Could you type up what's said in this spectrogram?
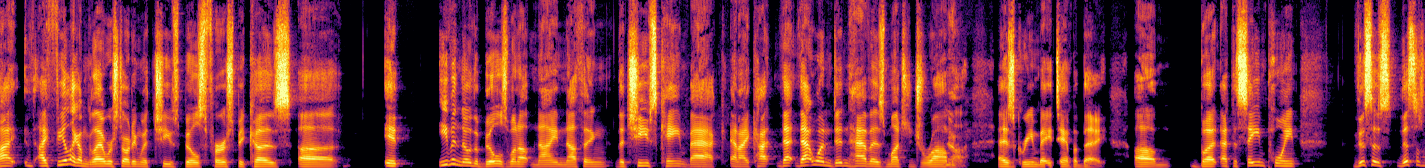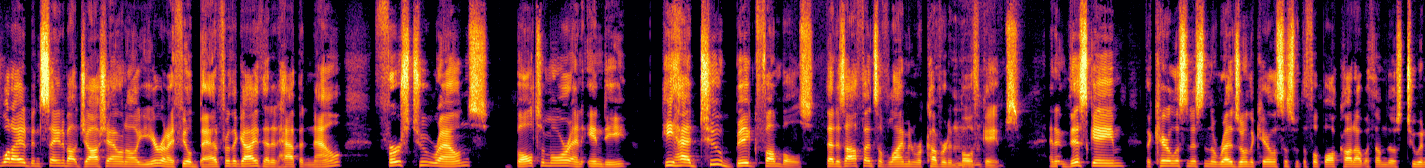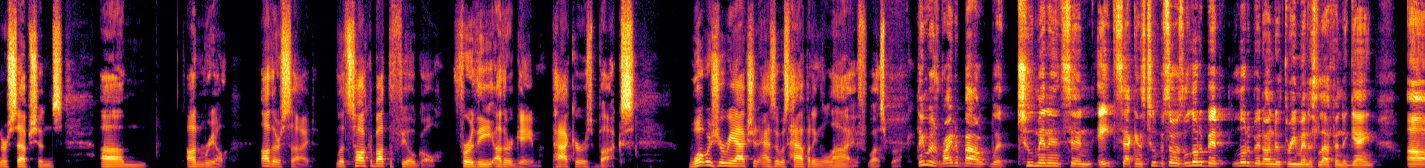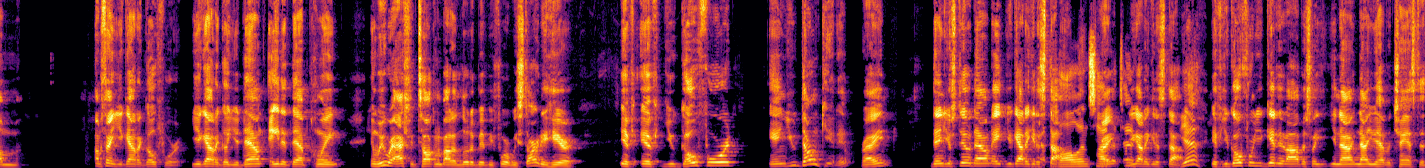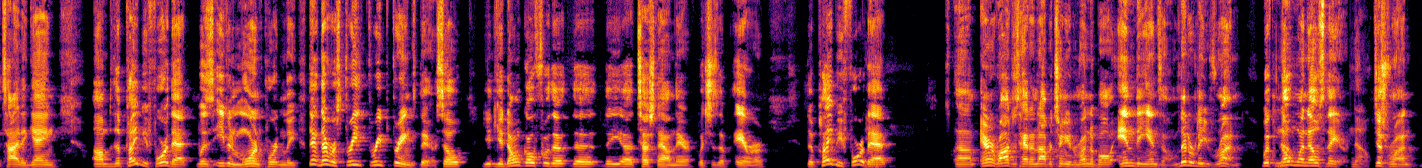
I I feel like I'm glad we're starting with Chiefs Bills first because uh, it even though the Bills went up nine nothing, the Chiefs came back, and I that that one didn't have as much drama no. as Green Bay Tampa Bay. Um, but at the same point, this is this is what I had been saying about Josh Allen all year, and I feel bad for the guy that it happened now. First two rounds, Baltimore and Indy he had two big fumbles that his offensive lineman recovered in mm-hmm. both games. And in this game, the carelessness in the red zone, the carelessness with the football caught up with them, those two interceptions, um, unreal. Other side, let's talk about the field goal for the other game, Packers Bucks. What was your reaction as it was happening live, Westbrook? I think it was right about what two minutes and eight seconds. Two, so it was a little bit, a little bit under three minutes left in the game. Um, I'm saying you got to go for it. You got to go. You're down eight at that point, and we were actually talking about it a little bit before we started here. If if you go for it and you don't get it right, then you're still down eight. You got to get a stop. Ball inside right? You got to get a stop. Yeah. If you go for it, you get it. Obviously, you know now you have a chance to tie the game. Um, the play before that was even more importantly. There, there was three three things there. So you, you don't go for the the the uh, touchdown there, which is an error. The play before yeah. that um, Aaron Rodgers had an opportunity to run the ball in the end zone, literally run with no, no one else there. No, just run.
